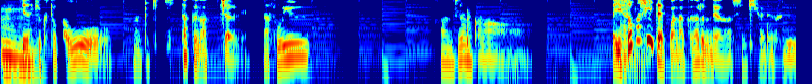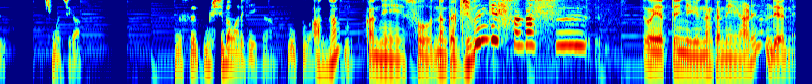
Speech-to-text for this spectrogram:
うん好きな曲とかをなんか聴きたくなっちゃうね。そういう感じなのかな。忙しいとやっぱなくなるんだよな、新規開拓する気持ちが。むす、蝕まれていくな、僕は。あ、なんかね、そう、なんか自分で探すとはやってるんだけど、なんかね、あれなんだよね。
